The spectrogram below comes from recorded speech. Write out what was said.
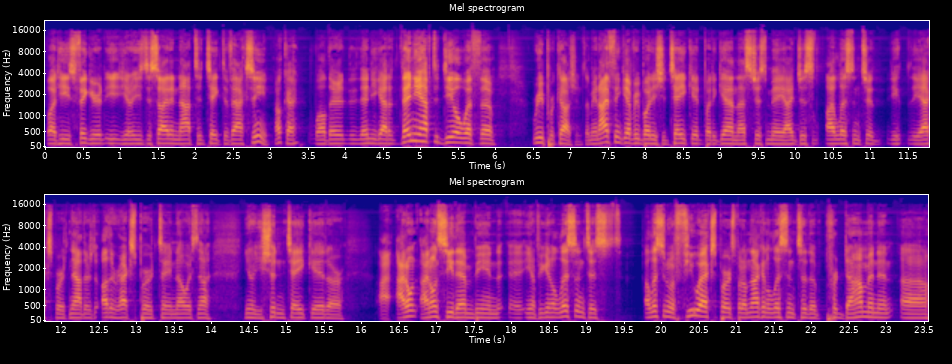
but he's figured you know he's decided not to take the vaccine. Okay, well there then you got to then you have to deal with the repercussions. I mean, I think everybody should take it, but again, that's just me. I just I listen to the, the experts. Now there's other experts saying no, it's not. You know, you shouldn't take it, or I, I don't I don't see them being. Uh, you know, if you're going to listen to, I listen to a few experts, but I'm not going to listen to the predominant. Uh,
